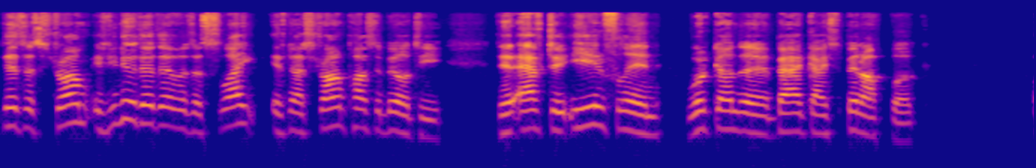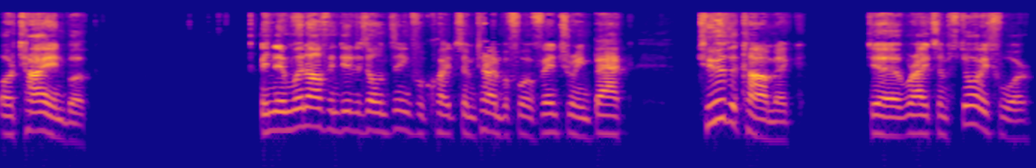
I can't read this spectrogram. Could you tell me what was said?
there's a strong if you knew that there was a slight, if not strong possibility that after Ian Flynn worked on the bad guy spinoff book or tie-in book, and then went off and did his own thing for quite some time before venturing back to the comic to write some stories for,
